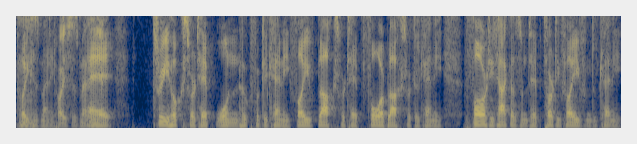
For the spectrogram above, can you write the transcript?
twice as many. Mm, twice as many, Uh, yeah. Three hooks for Tip, one hook for Kilkenny, five blocks for Tip, four blocks for Kilkenny, 40 tackles from Tip, 35 from Kilkenny,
